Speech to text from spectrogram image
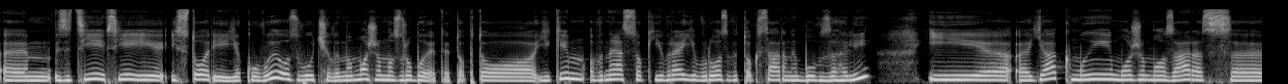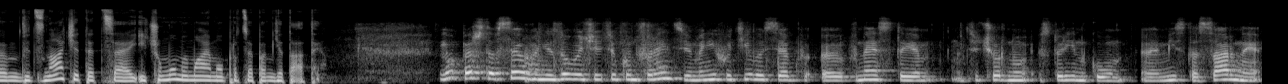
ем, з цієї всієї історії, яку ви озвучили, ми можемо зробити? Тобто, яким внесок євреїв в розвиток Сарни був взагалі, е, як ми можемо зараз е, відзначити це, і чому ми маємо про це пам'ятати? Ну, перш за все, організовуючи цю конференцію, мені хотілося б е, внести цю чорну сторінку міста Сарни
